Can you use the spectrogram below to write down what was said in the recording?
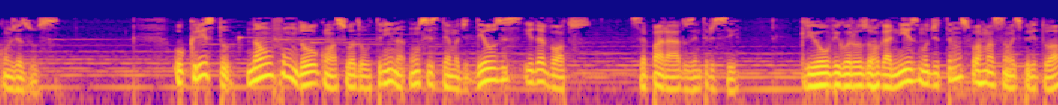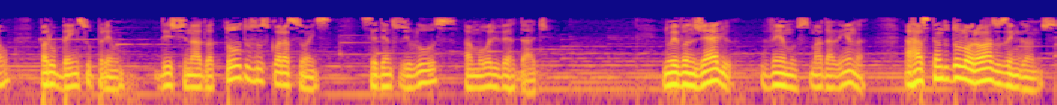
com Jesus. O Cristo não fundou com a sua doutrina um sistema de deuses e devotos separados entre si. Criou o vigoroso organismo de transformação espiritual para o bem supremo, destinado a todos os corações, sedentos de luz, amor e verdade. No Evangelho, vemos Madalena arrastando dolorosos enganos,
